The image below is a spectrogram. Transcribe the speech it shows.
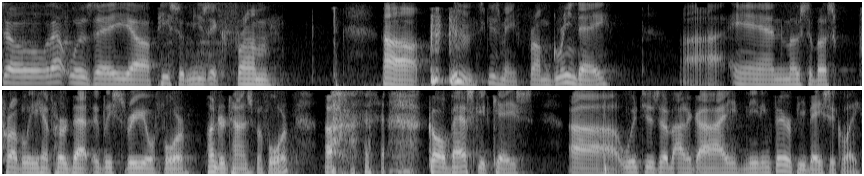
so that was a uh, piece of music from, uh, excuse me, from Green Day, uh, and most of us probably have heard that at least three or four hundred times before uh, called Basket Case, uh, which is about a guy needing therapy basically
